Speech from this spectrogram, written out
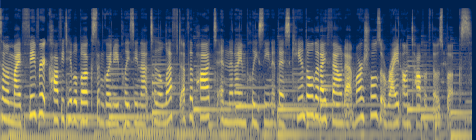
Some of my favorite coffee table books. I'm going to be placing that to the left of the pot, and then I am placing this candle that I found at Marshalls right on top of those books.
